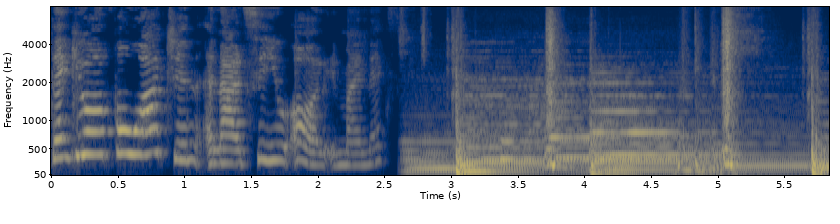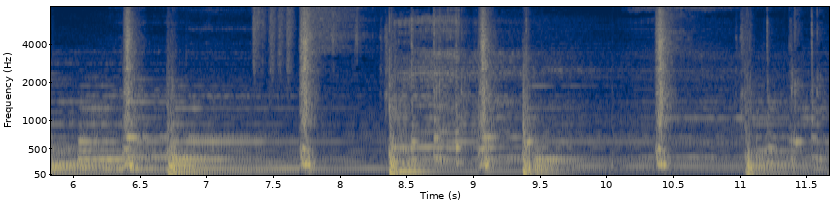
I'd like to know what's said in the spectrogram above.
Thank you all for watching and I'll see you all in my next video. Thank you.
